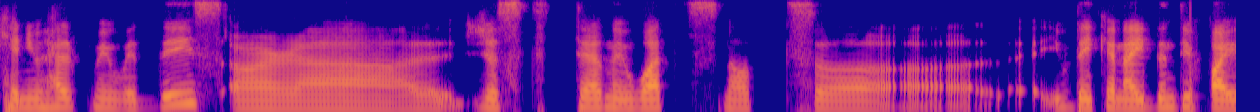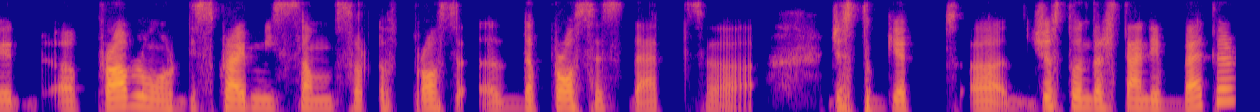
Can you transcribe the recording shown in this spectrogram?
Can you help me with this, or uh, just tell me what's not? Uh, if they can identify a problem or describe me some sort of process, uh, the process that just to get just to understand it better.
